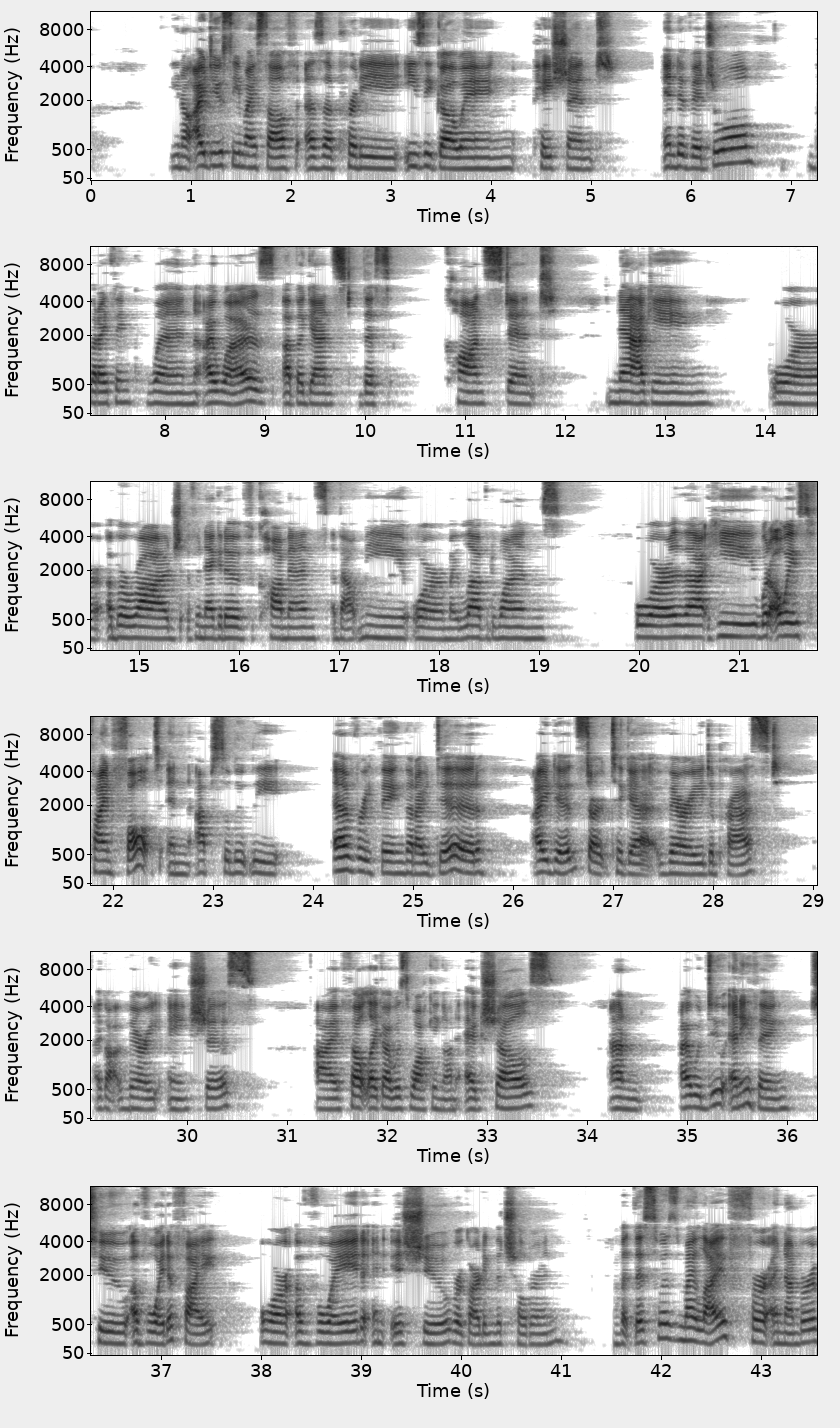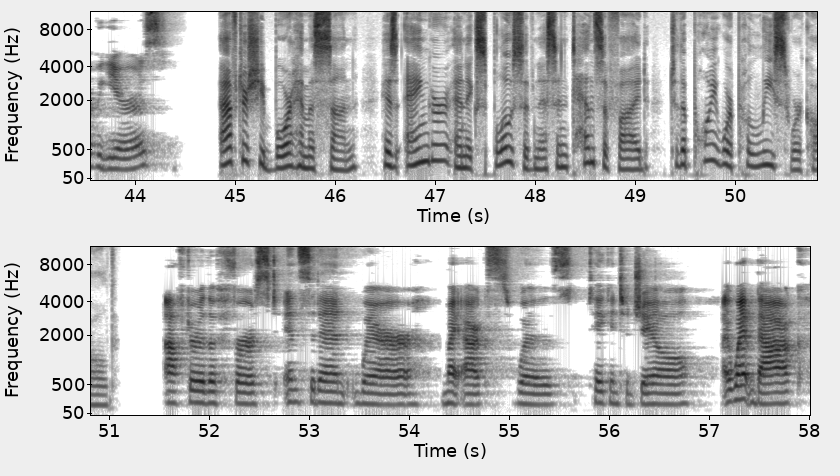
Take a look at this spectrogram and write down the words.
You know, I do see myself as a pretty easygoing, patient individual. But I think when I was up against this constant nagging, or a barrage of negative comments about me or my loved ones, or that he would always find fault in absolutely everything that I did, I did start to get very depressed. I got very anxious. I felt like I was walking on eggshells, and I would do anything to avoid a fight or avoid an issue regarding the children. But this was my life for a number of years. After she bore him a son, his anger and explosiveness intensified to the point where police were called. After the first incident where my ex was taken to jail, I went back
